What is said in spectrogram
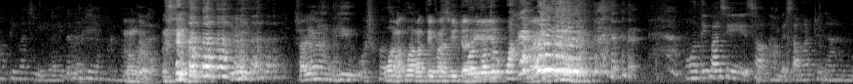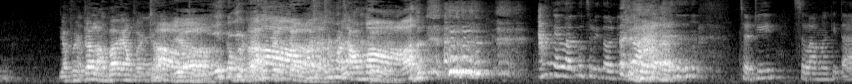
motivasi ya itu tadi yang Monggo. bermanfaat. ini soalnya kuat kuat Motivasi dari kuat, kuat, wah, motivasi hampir sama dengan yang beda lah mbak yang beda Iya. yang beda beda. masa semua sama angel aku ceritanya jadi selama kita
